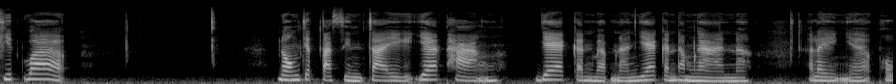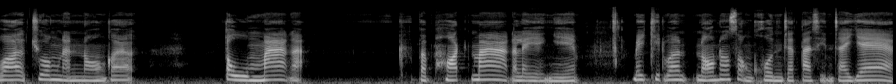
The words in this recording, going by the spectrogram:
คิดว่า น้องจะตัดสินใจแยกทาง แยกกันแบบนั้น แยกกันทำงานนะ อะไรอย่างเงี้ย เพราะว่าช่วงนั้นน้องก็ตูมมากอะ่ะคือแบบฮอตมากอะไรอย่างเงี้ย ไม่คิดว่าน้องทั้งสองคนจะตัดสินใจแยก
